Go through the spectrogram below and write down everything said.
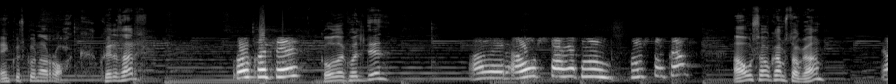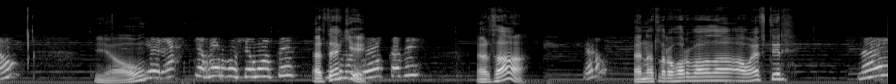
einhvers konar rock. Hver er þar? Góð kvöldið, Góða kvöldið. Það er Ása hérna á Halstóka. Ása á Kamstóka Já, Já, ég er ekki að horfa á Ég er búin ekki? er það? Já, En ætlar að horfa á það á eftir? Nei,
